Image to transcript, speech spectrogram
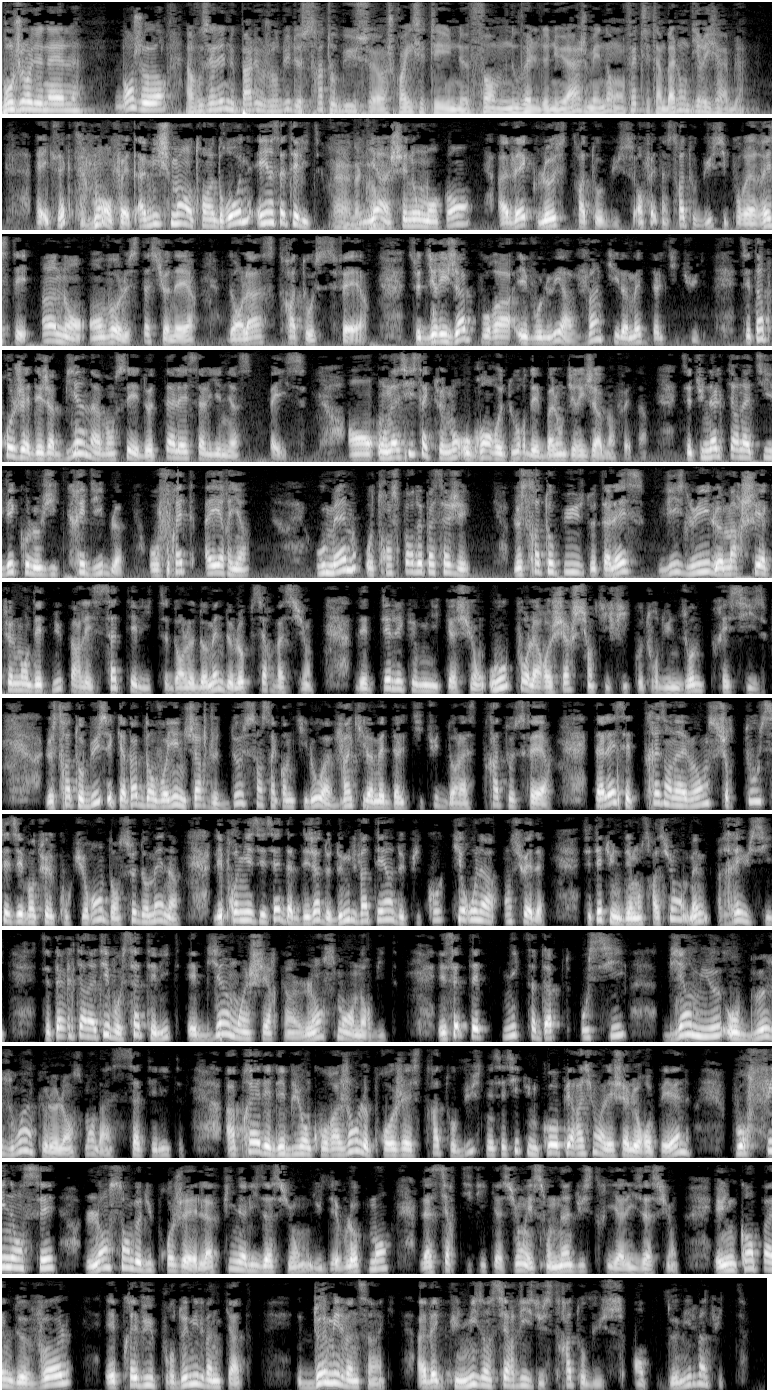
Bonjour Lionel. Bonjour. Alors vous allez nous parler aujourd'hui de Stratobus. je croyais que c'était une forme nouvelle de nuage, mais non, en fait c'est un ballon dirigeable. Exactement, en fait, à mi-chemin entre un drone et un satellite. Ah, il y a un chaînon manquant avec le stratobus. En fait, un stratobus, il pourrait rester un an en vol stationnaire dans la stratosphère. Ce dirigeable pourra évoluer à 20 km d'altitude. C'est un projet déjà bien avancé de Thales Alenia Space. on assiste actuellement au grand retour des ballons dirigeables, en fait. Hein. C'est une alternative écologique crédible au fret aérien ou même au transport de passagers. Le Stratopus de Thales vise, lui, le marché actuellement détenu par les satellites dans le domaine de l'observation, des télécommunications ou pour la recherche scientifique autour d'une zone précise. Le Stratobus est capable d'envoyer une charge de 250 kg à 20 km d'altitude dans la stratosphère. Thales est très en avance sur tous ses éventuels concurrents dans ce domaine. Les premiers essais datent déjà de 2021 depuis Kiruna en Suède. C'était une démonstration même réussie. Cette alternative aux satellites est bien moins chère qu'un lancement en orbite et cette technique s'adapte aussi bien mieux aux besoins que le lancement d'un satellite. Après des débuts encourageants, le projet Stratobus nécessite une coopération à l'échelle européenne pour financer l'ensemble du projet, la finalisation du développement, la certification et son industrialisation. Et une campagne de vol est prévue pour 2024 2025 avec une mise en service du Stratobus en 2028.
